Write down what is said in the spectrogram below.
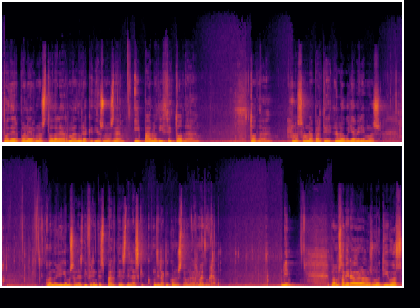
poder ponernos toda la armadura que Dios nos da. Y Pablo dice toda, toda, no solo una parte, luego ya veremos cuando lleguemos a las diferentes partes de, las que, de la que consta una armadura. Bien, vamos a ver ahora los motivos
